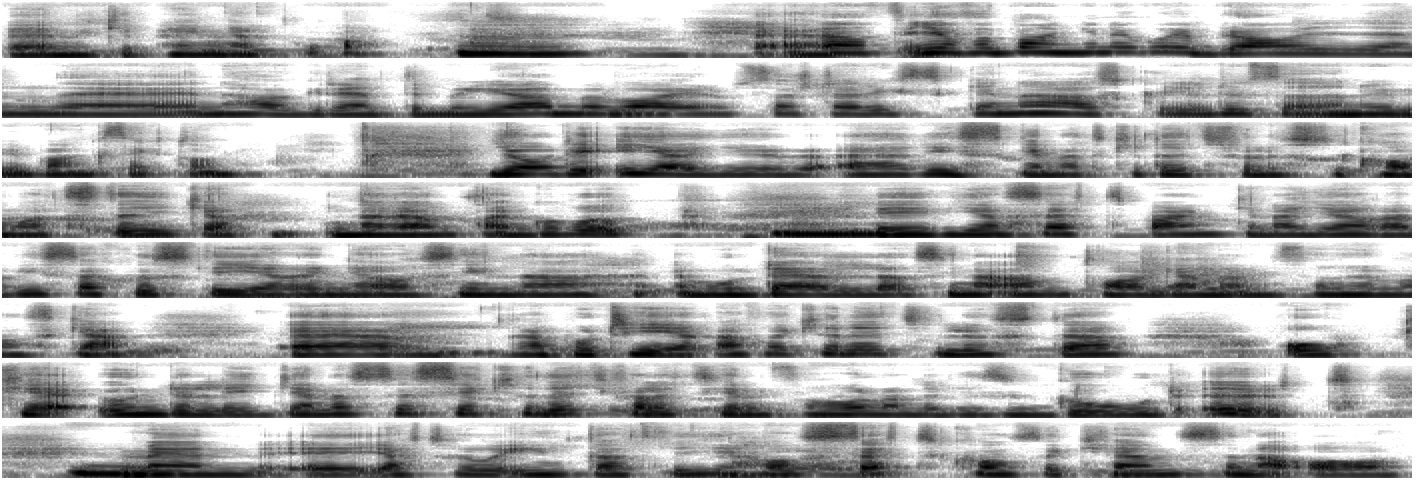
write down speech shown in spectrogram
eh, mycket pengar på. Mm. Eh. Ja, för bankerna går ju bra i en, eh, en högräntemiljöer, men vad är de största riskerna skulle du säga nu i banksektorn? Ja, det är ju eh, risken att kreditförluster kommer att stiga när räntan går upp. Mm. Vi har sett bankerna göra vissa justeringar av sina modeller, sina antaganden för hur man ska eh, rapportera för kreditförluster och underliggande så ser kreditkvaliteten förhållandevis god ut. Mm. Men eh, jag tror inte att vi har sett konsekvenserna av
